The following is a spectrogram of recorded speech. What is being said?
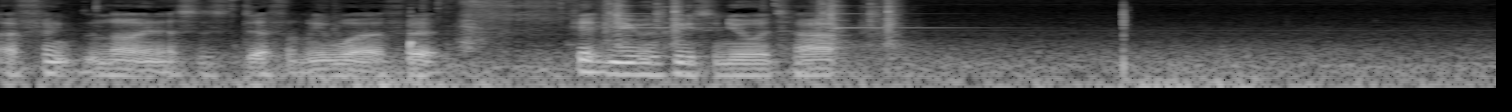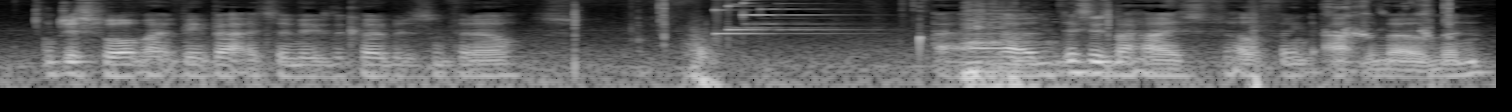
I think the Lioness is definitely worth it. Get you increasing your attack. I just thought it might be better to move the Cobra to something else. Um, this is my highest health thing at the moment.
